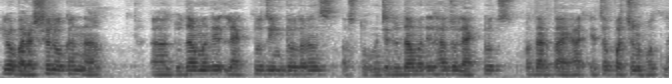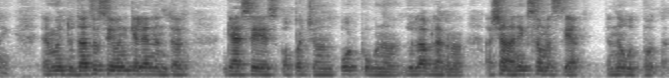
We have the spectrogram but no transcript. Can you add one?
किंवा बऱ्याचशा लोकांना दुधामध्ये लॅक्टोज इंटॉलरन्स असतो. म्हणजे दुधामधील हा जो लॅक्टोज पदार्थ आहे हा याचं पचन होत नाही. त्यामुळे दुधाचं सेवन केल्यानंतर गॅसेस अपचन पोट फुगणं जुलाब लागणं अशा अनेक समस्या त्यांना उद्भवतात.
